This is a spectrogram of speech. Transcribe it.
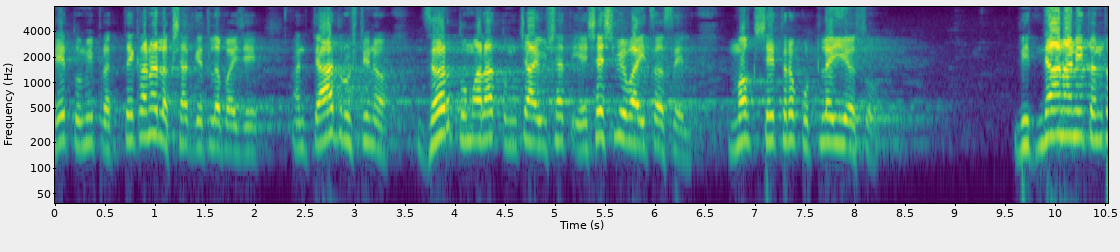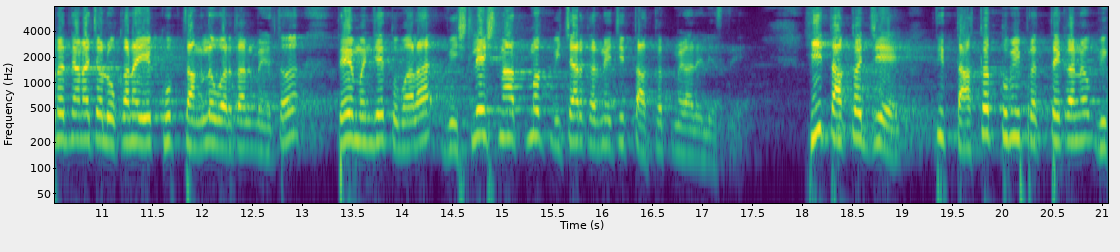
हे तुम्ही प्रत्येकानं लक्षात घेतलं पाहिजे. आणि त्या दृष्टीनं जर तुम्हाला तुमच्या आयुष्यात यशस्वी व्हायचं असेल मग क्षेत्र कुठलंही असो विज्ञान आणि तंत्रज्ञानाच्या लोकांना एक खूप चांगलं वरदान मिळतं. ते म्हणजे तुम्हाला विश्लेषणात्मक विचार करण्याची ताकद मिळालेली असते. ही ताकद जी आहे ती ताकद तुम्ही प्रत्येकानं वि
